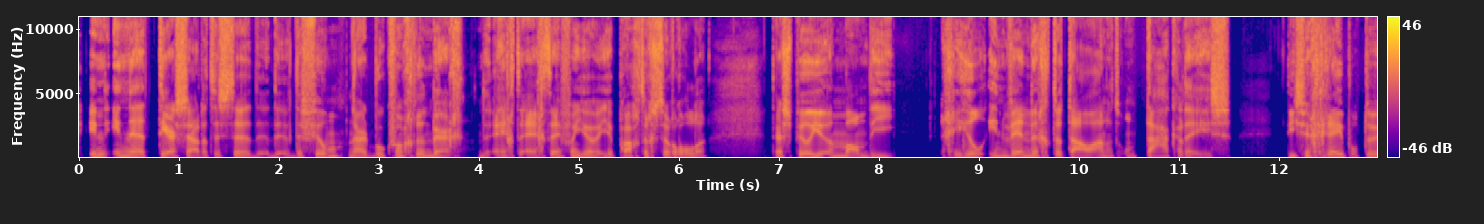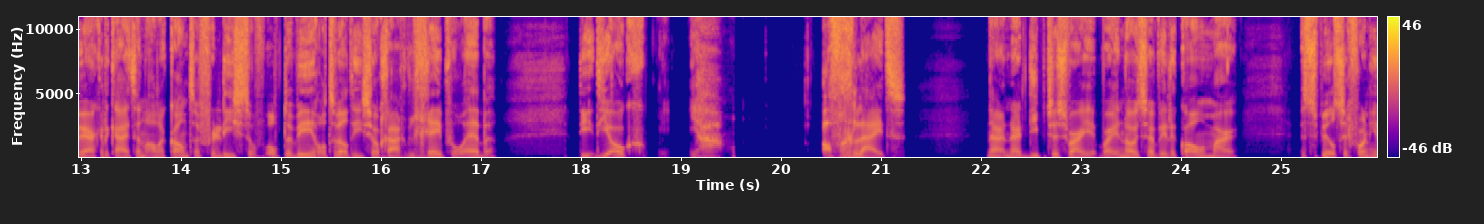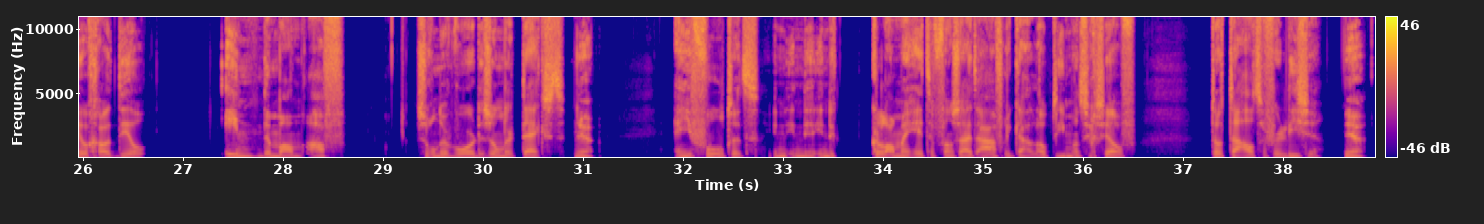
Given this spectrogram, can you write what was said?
In, in eh, Terza, dat is de, de, de, film naar het boek van Gunberg. De echt, echt een van je, je prachtigste rollen. Daar speel je een man die geheel inwendig totaal aan het onttakelen is. Die zijn greep op de werkelijkheid aan alle kanten verliest of op de wereld, terwijl hij zo graag die greep wil hebben. Die, die ook ja, afglijdt naar, naar dieptes waar je, waar je nooit zou willen komen. Maar het speelt zich voor een heel groot deel in de man af. Zonder woorden, zonder tekst. Ja. En je voelt het. In, in, de, in de klamme hitte van Zuid-Afrika loopt iemand zichzelf totaal te verliezen. Ja.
